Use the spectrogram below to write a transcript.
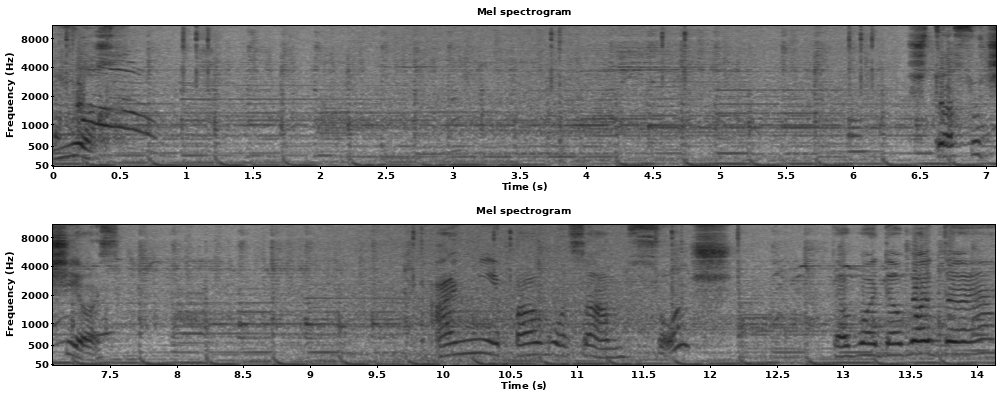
Лех. Что случилось? Они по глазам сонж? Давай, давай, да.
